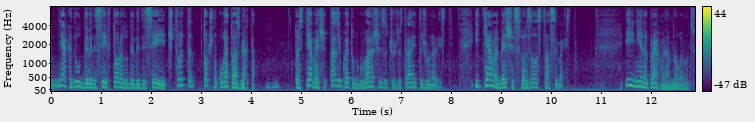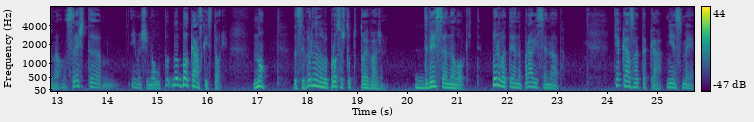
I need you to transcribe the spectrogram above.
някъде от 92 до 94, точно когато аз бях там. Mm-hmm. Тоест тя беше тази, която отговаряше за чуждестранните журналисти. И тя ме беше свързала с това семейство. И ние направихме една много емоционална среща. Имаше много балканска история. Но, да се върна на въпроса, защото той е важен. Две са аналогите. Първата я направи Сенада. Тя казва така. Ние сме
